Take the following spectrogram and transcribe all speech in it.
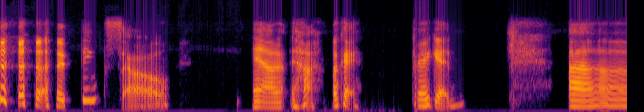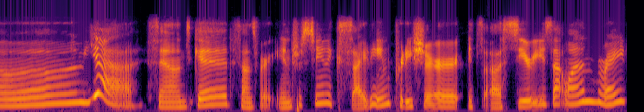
I think so. Yeah. huh, Okay. Very good. Um, yeah, sounds good. Sounds very interesting, exciting. Pretty sure it's a series, that one, right?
